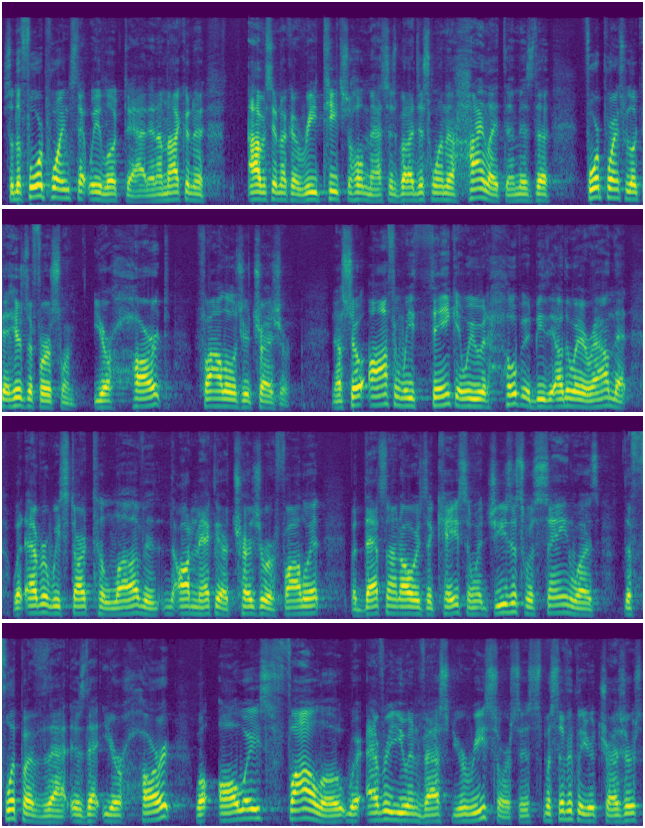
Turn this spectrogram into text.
So, the four points that we looked at, and I'm not going to obviously I'm not going to reteach the whole message, but I just want to highlight them. Is the four points we looked at. Here's the first one: your heart follows your treasure. Now, so often we think, and we would hope it would be the other way around, that whatever we start to love, automatically our treasure will follow it. But that's not always the case. And what Jesus was saying was the flip of that is that your heart will always follow wherever you invest your resources, specifically your treasures,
